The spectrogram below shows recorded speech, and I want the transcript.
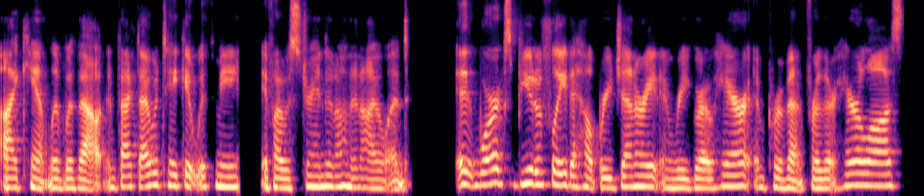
I can't live without. In fact, I would take it with me if I was stranded on an island. It works beautifully to help regenerate and regrow hair and prevent further hair loss.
